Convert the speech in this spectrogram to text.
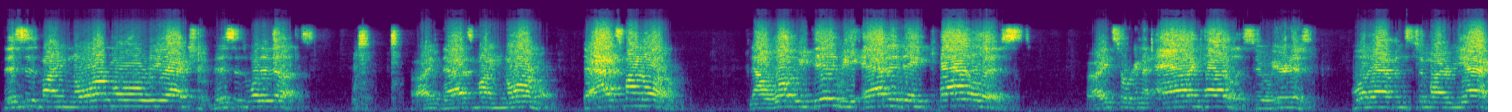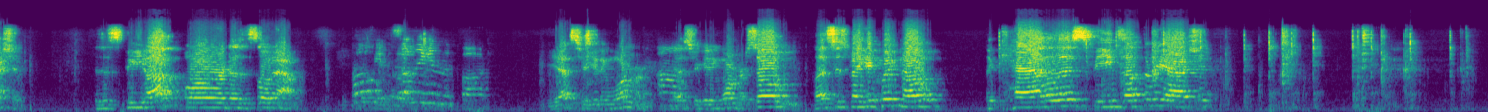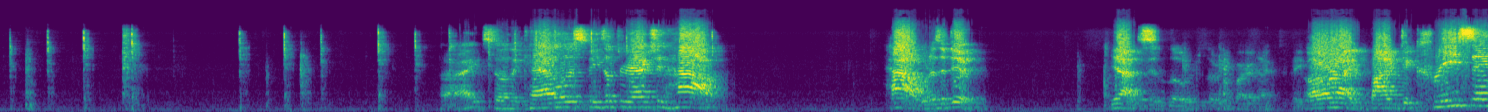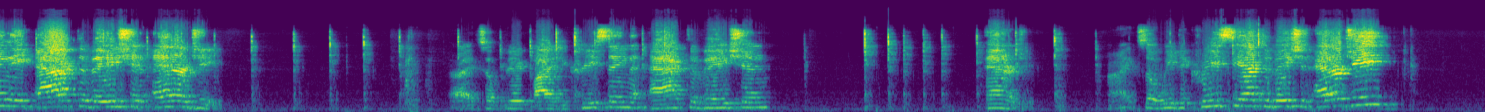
This is my normal reaction. This is what it does. All right. That's my normal. That's my normal. Now what we did, we added a catalyst. All right. So we're going to add a catalyst. So here it is. What happens to my reaction? Does it speed up or does it slow down? Oh, it's something in the body. Yes, you're getting warmer. Oh. Yes, you're getting warmer. So let's just make a quick note. The catalyst speeds up the reaction. All right, so the catalyst speeds up the reaction. How? How? What does it do? Yes. It lowers the required activation. All right, by decreasing the activation energy. All right, so by decreasing the activation energy. All right, so we decrease the activation energy,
